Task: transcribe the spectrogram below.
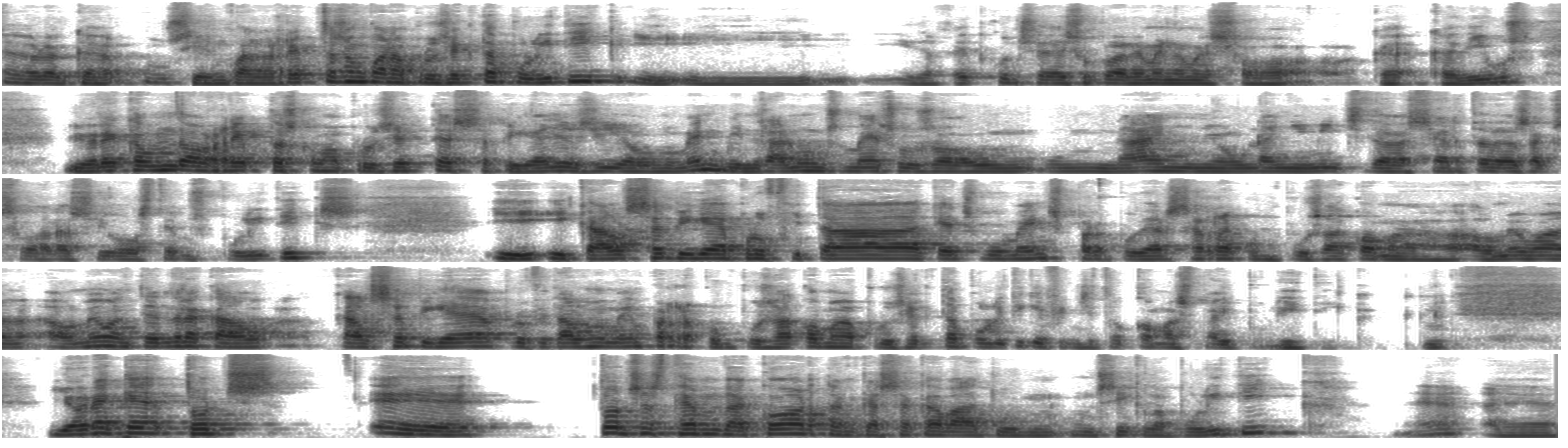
a veure que, o sigui, en quant a reptes, en quant a projecte polític, i, i, i de fet coincideixo plenament amb això que, que dius, jo crec que un dels reptes com a projecte és saber llegir el moment. Vindran uns mesos o un, un any o un any i mig de certa desacceleració dels temps polítics i, i cal saber aprofitar aquests moments per poder-se recomposar com a, al meu, al meu entendre, cal, cal saber aprofitar el moment per recomposar com a projecte polític i fins i tot com a espai polític. Jo crec que tots, eh, tots estem d'acord en que s'ha acabat un, un cicle polític. Eh? Eh,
